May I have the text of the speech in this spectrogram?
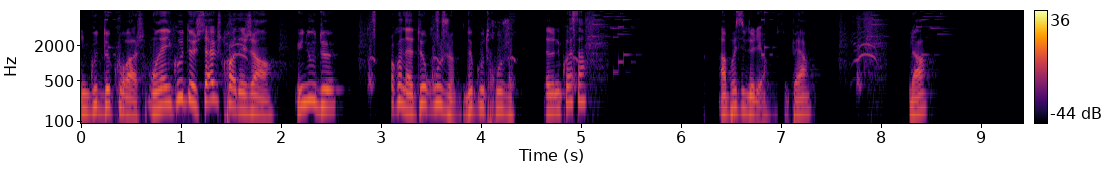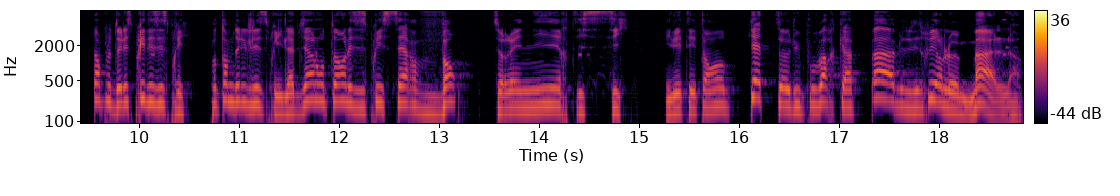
Une goutte de courage. On a une goutte de chaque, je crois déjà. hein. Une ou deux. Je crois qu'on a deux rouges, deux gouttes rouges. Ça donne quoi ça? Impossible de lire. Super. Là. Temple de l'esprit des esprits. Temple de l'île des esprits. Il y a bien longtemps, les esprits servants se réunirent ici. Il était en quête du pouvoir capable de détruire le mal.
